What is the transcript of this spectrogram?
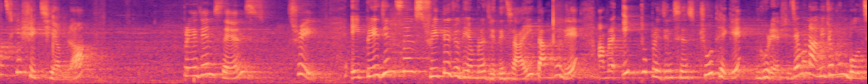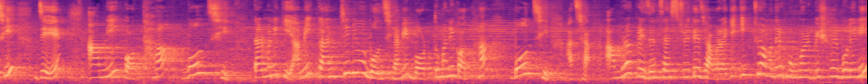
আজকে শিখছি আমরা প্রেজেন্ট সেন্স থ্রি এই প্রেজেন্ট সেন্স থ্রিতে যদি আমরা যেতে চাই, তাহলে আমরা একটু প্রেজেন্ট সেন্স টু থেকে ঘুরে আসি। যেমন আমি যখন বলছি যে, আমি কথা বলছি তার মানে কি? আমি কন্টিনিউ বলছি, আমি বর্তমানে কথা বলছি। আচ্ছা আমরা প্রেজেন্ট সেন্স যাওয়ার আগে একটু আমাদের হোমওয়ার্ক বিষয়ে বলে নিই।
